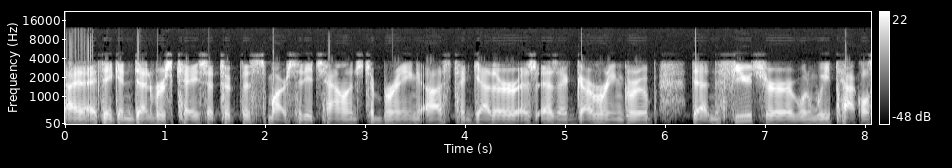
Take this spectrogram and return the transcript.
I, I think in Denver's case, it took this Smart City Challenge to bring us together as, as a governing group that in the future, when we tackle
